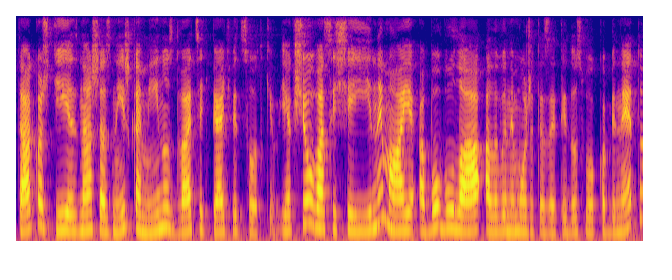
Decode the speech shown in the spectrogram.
також діє наша знижка мінус 25%. Якщо у вас іще її немає або була, але ви не можете зайти до свого кабінету,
